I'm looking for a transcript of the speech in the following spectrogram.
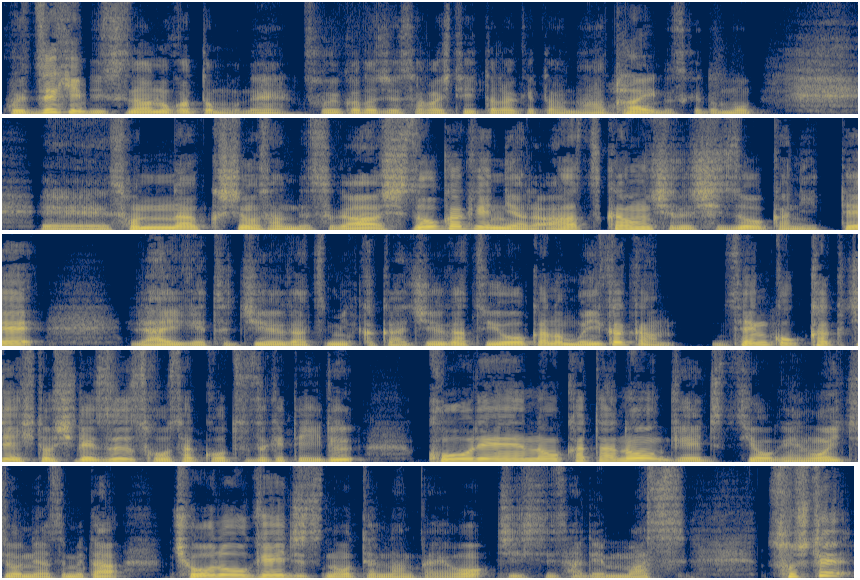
これぜひリスナーの方もね、そういう形で探していただけたらなと思うんですけども、えーそんな串野さんですが、静岡県にあるアーツカウンシル静岡にて、来月10月3日から10月8日の6日間、全国各地で人知れず創作を続けている高齢の方の芸術表現を一堂に集めた長老芸術の展覧会を実施されます。そして、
